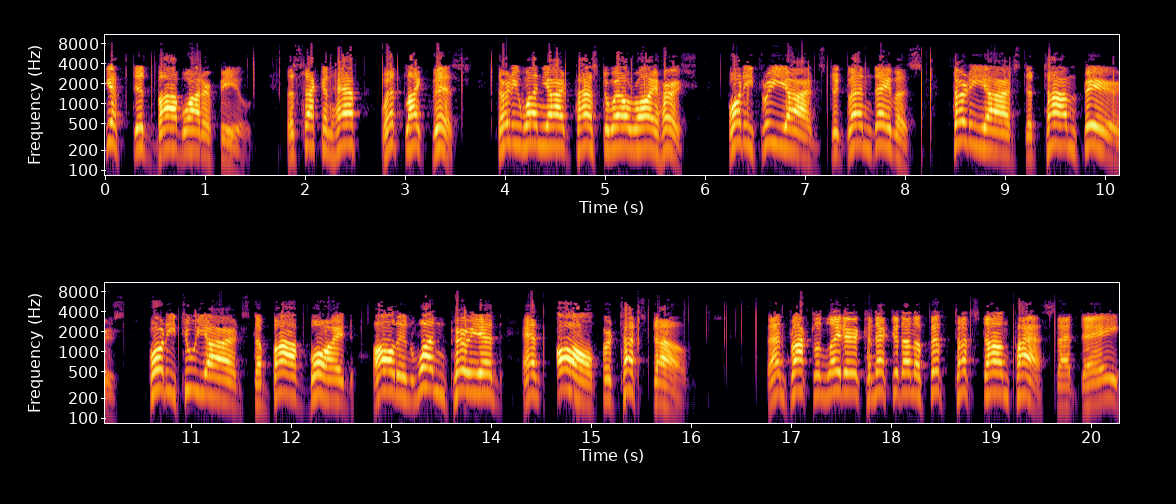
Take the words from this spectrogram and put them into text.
gifted Bob Waterfield. The second half went like this. 31 yard pass to Elroy Hirsch. 43 yards to Glenn Davis. 30 yards to Tom Fears. 42 yards to Bob Boyd, all in one period and all for touchdowns. Van Brocklin later connected on a fifth touchdown pass that day,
